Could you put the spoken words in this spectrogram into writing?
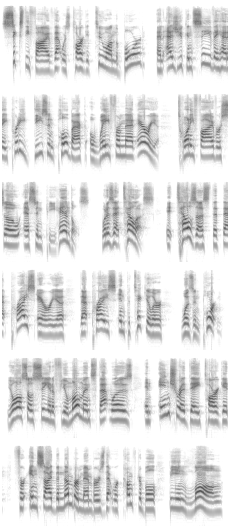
65. That was target two on the board. And as you can see, they had a pretty decent pullback away from that area, 25 or so S&P handles. What does that tell us? It tells us that that price area, that price in particular, was important. You'll also see in a few moments that was an intraday target for inside the number members that were comfortable being long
